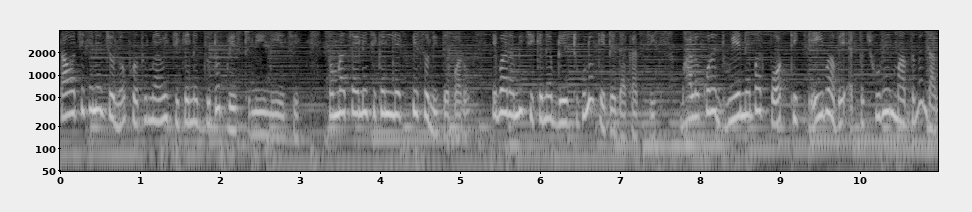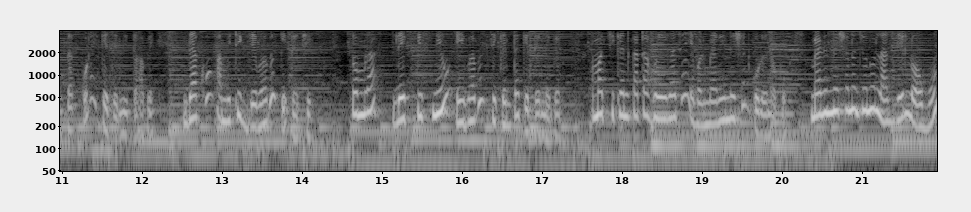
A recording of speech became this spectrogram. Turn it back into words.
তাওয়া চিকেনের জন্য প্রথমে আমি চিকেনের দুটো ব্রেস্ট নিয়ে নিয়েছি। তোমরা চাইলে চিকেন লেগ পিসও নিতে পারো। এবার আমি চিকেনের ব্রেস্টগুলো কেটে দেখাচ্ছি। ভালো করে ধুয়ে নেবার পর ঠিক এইভাবে একটা ছুরির মাধ্যমে দাগ দাগ করে কেটে নিতে হবে। দেখো আমি ঠিক যেভাবে কেটেছি। তোমরা লেগ পিস নিয়েও এইভাবে চিকেনটা কেটে নেবে। আমার চিকেন কাটা হয়ে গেছে, এবার ম্যারিনেশন করে নেব। ম্যারিনেশনের জন্য লাগছে লবণ,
